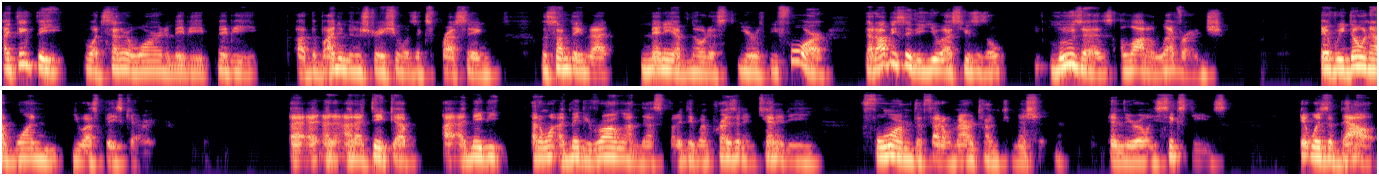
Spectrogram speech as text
I think the what Senator Warren and maybe maybe uh, the Biden administration was expressing was something that many have noticed years before. That obviously the U.S. uses a, loses a lot of leverage if we don't have one U.S. based carrier. And, and, I think uh, I, I maybe I don't want, I may be wrong on this, but I think when President Kennedy formed the Federal Maritime Commission in the early 60s, it was about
